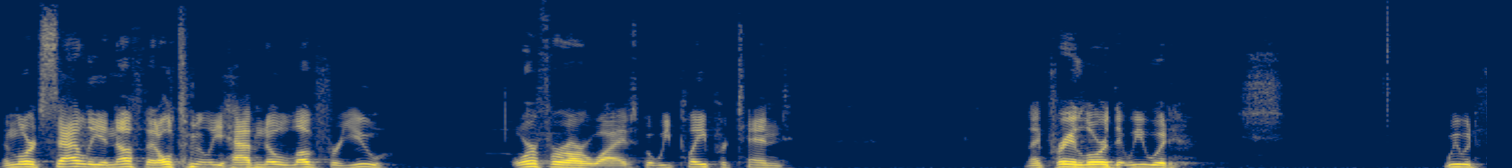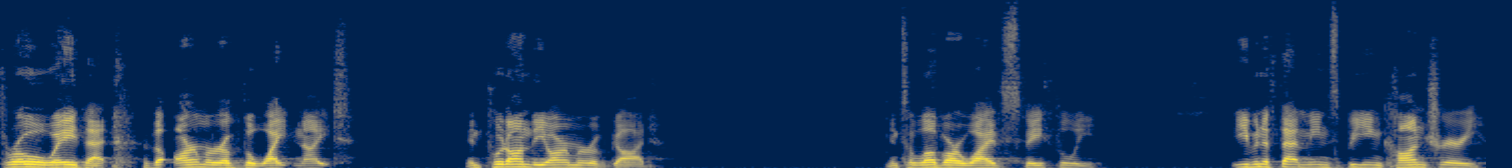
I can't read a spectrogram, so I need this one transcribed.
And Lord, sadly enough, that ultimately have no love for you or for our wives, but we play pretend. And I pray, Lord, that we would, we would throw away that, the armor of the white knight and put on the armor of God and to love our wives faithfully, even if that means being contrary,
